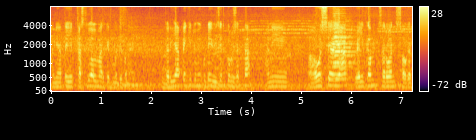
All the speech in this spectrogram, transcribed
आणि आता एक कासलीवाल मार्केटमध्ये पण आहे. तर यापैकी तुम्ही कुठे व्हिजिट करू शकता आणि अवश्य या. वेलकम सर्वांचं स्वागत आहे.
